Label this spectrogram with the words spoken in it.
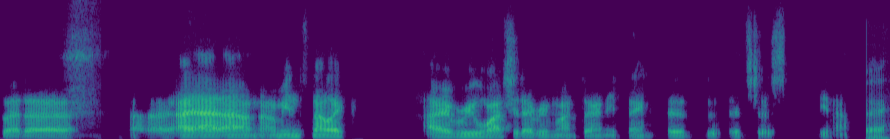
but uh, uh, I, I I don't know. I mean, it's not like I rewatch it every month or anything. It, it's just you know, Fair.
